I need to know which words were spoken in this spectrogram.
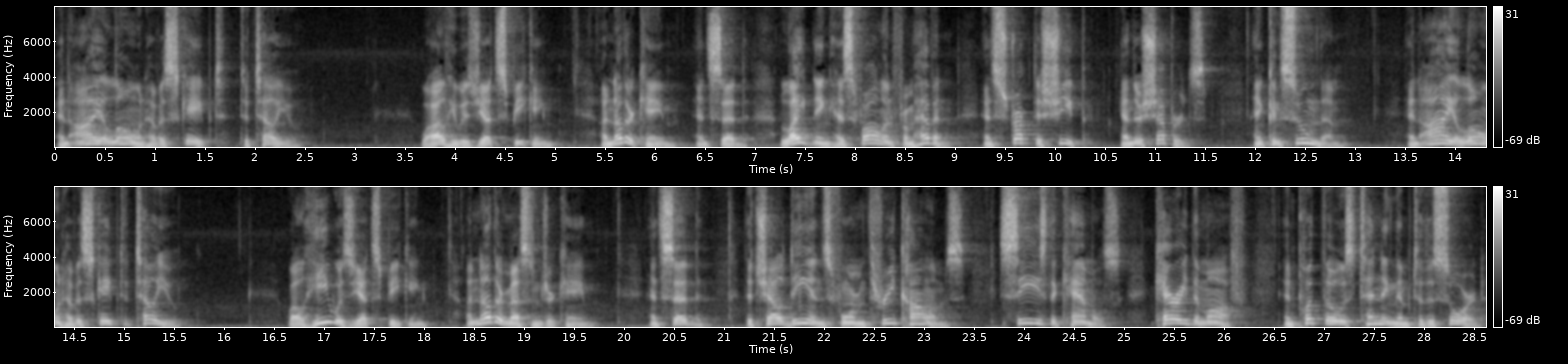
and I alone have escaped to tell you. While he was yet speaking, another came and said, Lightning has fallen from heaven and struck the sheep and their shepherds, and consumed them, and I alone have escaped to tell you. While he was yet speaking, another messenger came and said, The Chaldeans formed three columns, seized the camels, carried them off, and put those tending them to the sword,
